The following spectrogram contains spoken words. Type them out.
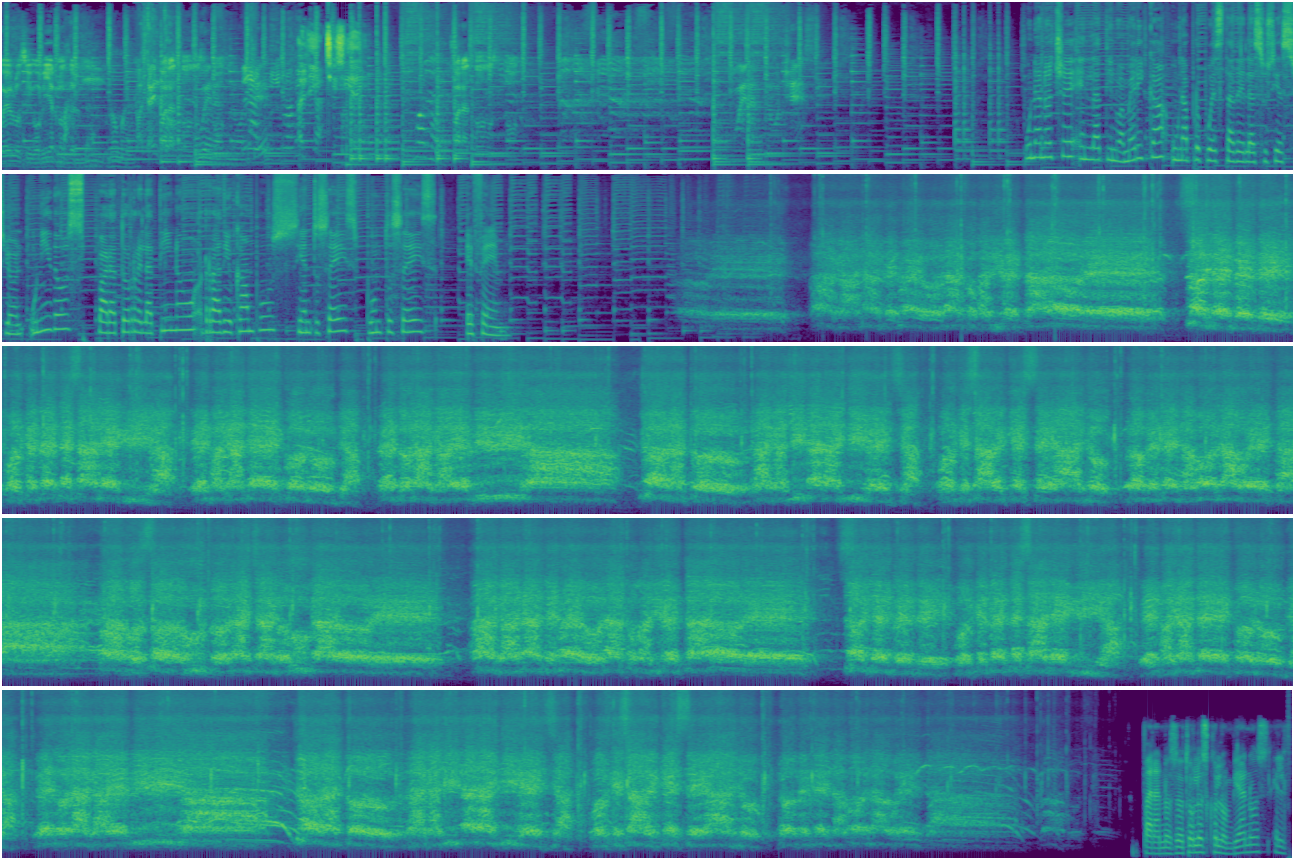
pueblos y gobiernos del mundo. Para todos. Para todos, todos. Una noche en Latinoamérica, una propuesta de la Asociación Unidos para Torre Latino Radio Campus 106.6 FM.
